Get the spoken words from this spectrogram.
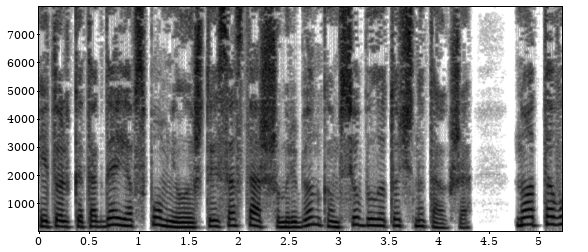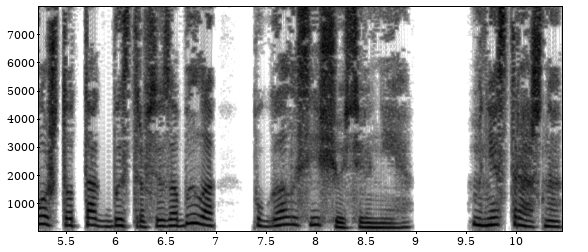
И только тогда я вспомнила, что и со старшим ребенком все было точно так же, но от того, что так быстро все забыла, пугалась еще сильнее. «Мне страшно».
